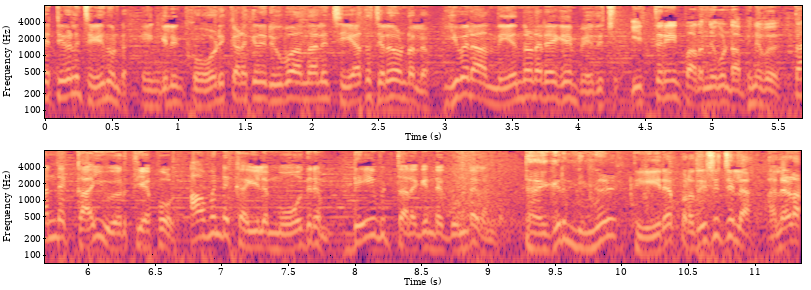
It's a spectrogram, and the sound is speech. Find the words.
തെറ്റുകളും ചെയ്യുന്നുണ്ട്. എങ്കിലും കോടിക്കണക്കിന് രൂപ എന്നാലും ചെയ്യാത്ത ചിലതുണ്ടല്ലോ. ഇവൻ ആ നിയന്ത്രണ രേഖയും ഭേദിച്ചു. ഇത്രയും പറഞ്ഞുകൊണ്ട് അഭിനവ് തന്റെ കൈ ഉയർത്തിയപ്പോൾ അവന്റെ കയ്യിലെ മോതിരം ഡേവിഡ് തലകിന്റെ ഗുണ്ട കണ്ടു. ടൈഗർ നിങ്ങൾ തീരെ പ്രതീക്ഷിച്ചില്ല. അല്ലടാ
